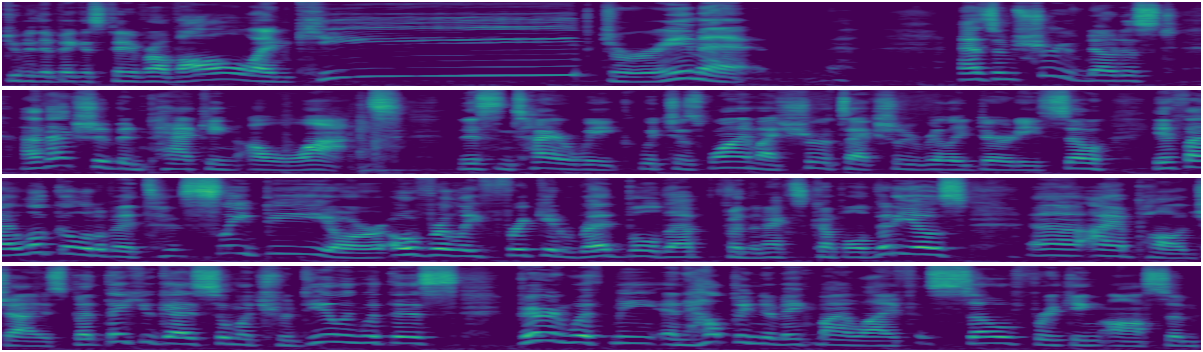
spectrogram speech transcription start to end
do me the biggest favor of all and keep dreaming. As I'm sure you've noticed, I've actually been packing a lot this entire week, which is why my shirt's actually really dirty. So if I look a little bit sleepy or overly freaking Red Bulled up for the next couple of videos, uh, I apologize. But thank you guys so much for dealing with this, bearing with me, and helping to make my life so freaking awesome.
